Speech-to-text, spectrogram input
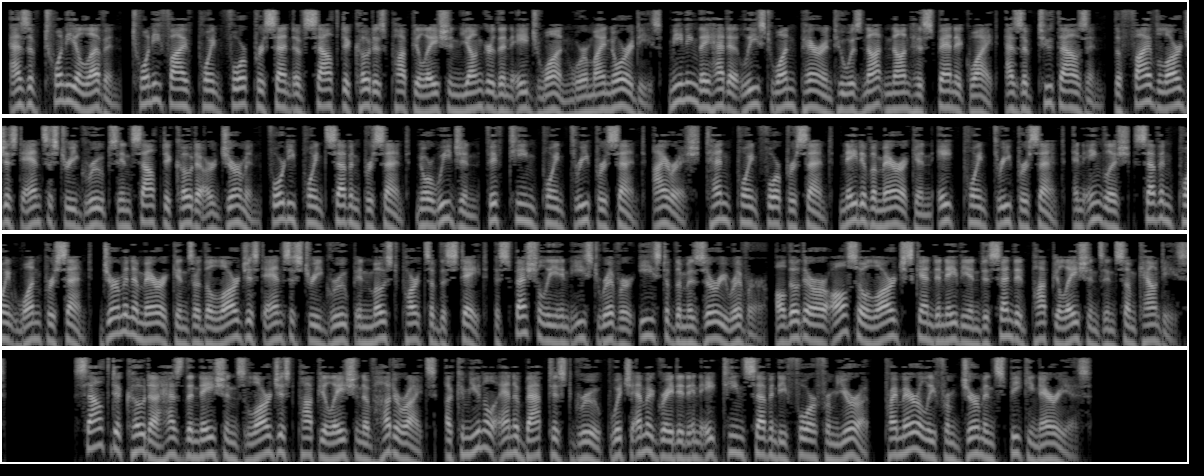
As of 2011, 25.4% of South Dakota's population younger than age 1 were minorities, meaning they had at least one parent who was not non-Hispanic white. As of 2000, the five largest ancestry groups in South Dakota are German (40.7%), Norwegian (15.3%), Irish (10.4%), Native American (8.3%), and English (7.1%). German Americans are the largest ancestry group in most parts of the state, especially in East River River east of the Missouri River, although there are also large Scandinavian-descended populations in some counties. South Dakota has the nation's largest population of Hutterites, a communal Anabaptist group which emigrated in 1874 from Europe, primarily from German-speaking areas.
